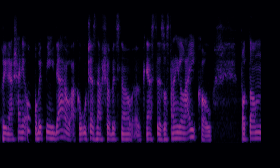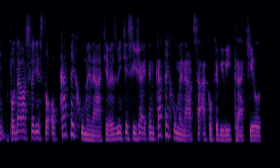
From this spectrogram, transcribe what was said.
prinášanie obetných darov ako účasť na všeobecnom kniastve zo strany lajkov. Potom podáva svedectvo o katechumenáte. Vezmite si, že aj ten katechumenát sa ako keby vytratil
